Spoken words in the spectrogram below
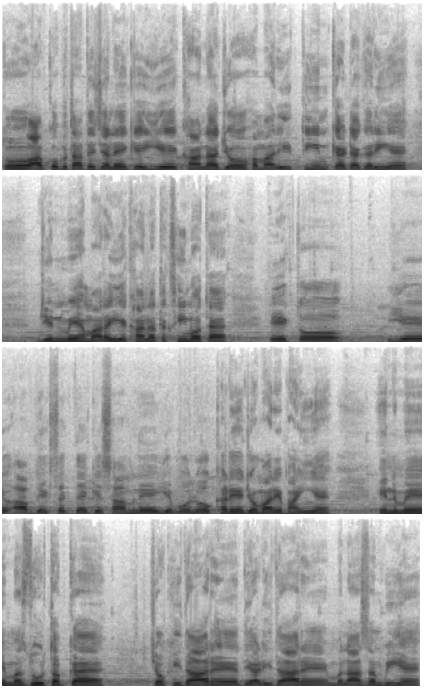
तो आपको बताते चलें कि ये खाना जो हमारी तीन कैटेगरी हैं जिनमें हमारा ये खाना तकसीम होता है। एक तो ये आप देख सकते हैं कि सामने ये वो लोग खड़े हैं जो हमारे भाई हैं इनमें मज़दूर तबका है, चौकीदार हैं, दिहाड़ीदार हैं, मुलाजम भी हैं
